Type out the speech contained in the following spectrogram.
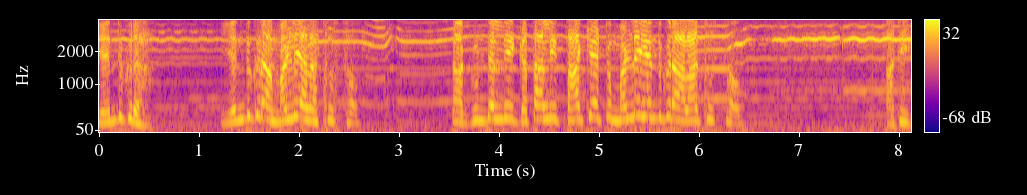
ఎందుకురా? ఎందుకురా మళ్ళీ అలా చూస్తావు? నా గుండెల్ని గతాల్ని తాకేట్టు మళ్ళీ ఎందుకురా అలా చూస్తావు? అది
